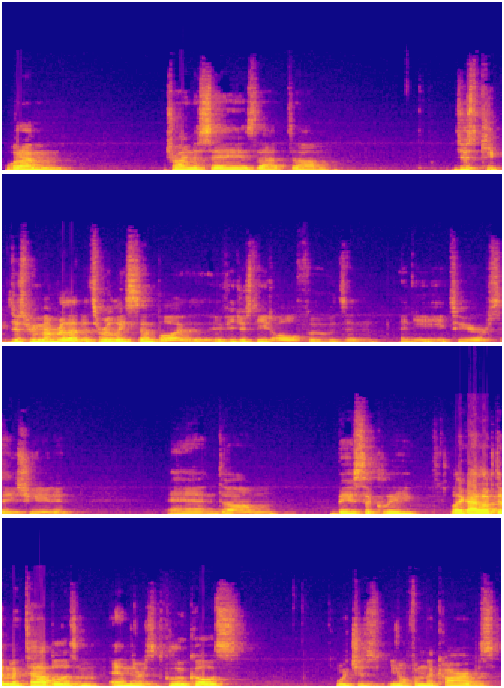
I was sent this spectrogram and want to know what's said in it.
what I'm trying to say is that um, just keep, just remember that it's really simple. If you just eat whole foods and, and you eat till you're satiated, and um, basically, like I looked at metabolism, and there's glucose, which is you know from the carbs.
